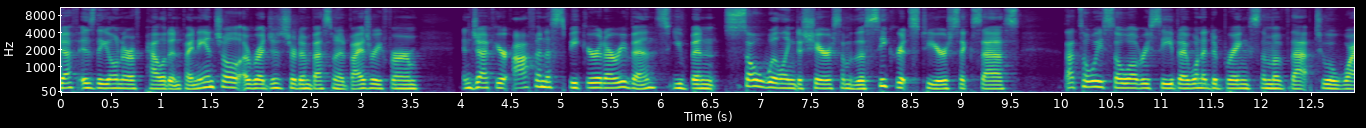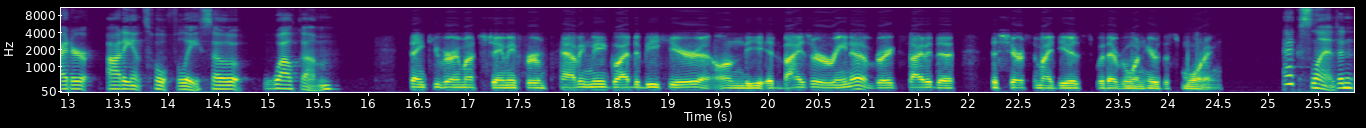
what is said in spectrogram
Jeff is the owner of Paladin Financial, a registered investment advisory firm. And Jeff, you're often a speaker at our events. You've been so willing to share some of the secrets to your success. That's always so well received. I wanted to bring some of that to a wider audience, hopefully. So, welcome. Thank you very much, Jamie, for having me. Glad to be here on the Advisor Arena. I'm very excited to to share some ideas with everyone here this morning. Excellent. And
